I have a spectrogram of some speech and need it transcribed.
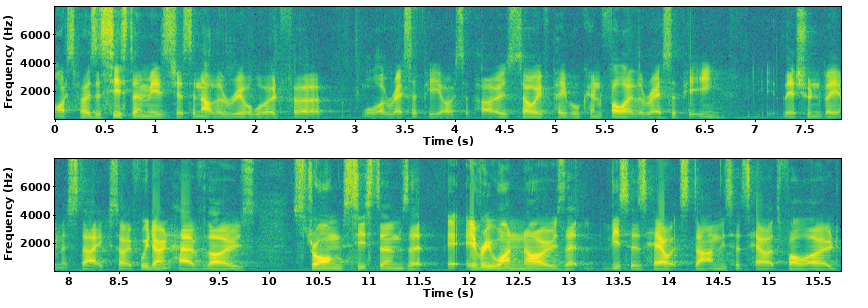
I suppose a system is just another real word for, well, a recipe, I suppose. So if people can follow the recipe, there shouldn't be a mistake. So if we don't have those strong systems that everyone knows that this is how it's done, this is how it's followed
